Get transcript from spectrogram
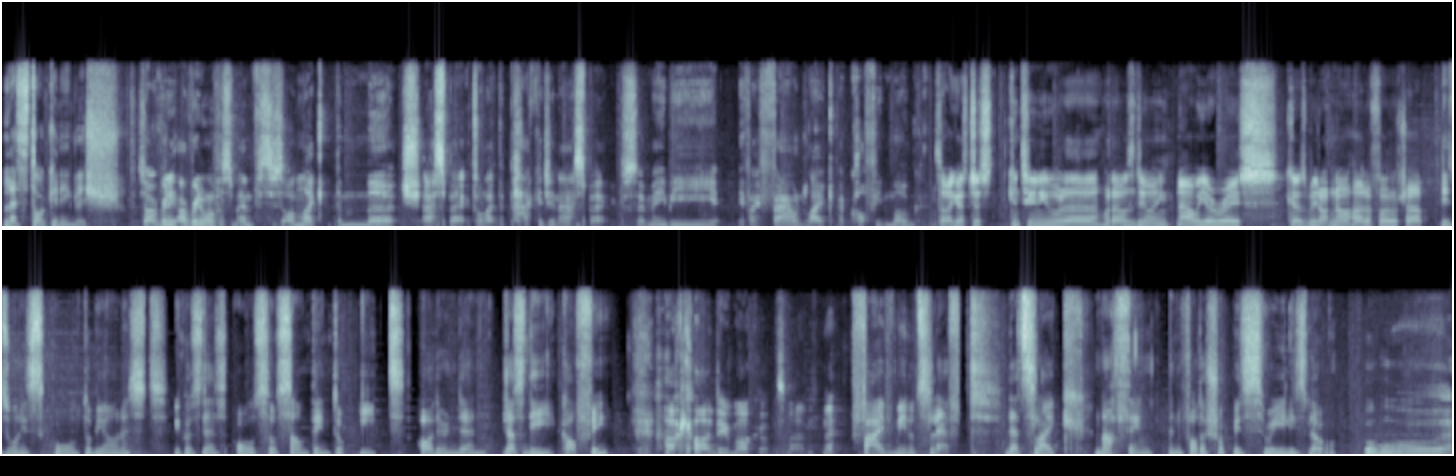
let's talk in English. So I really, I really want to put some emphasis on like the merch aspect or like the packaging aspect. So maybe if I found like a coffee mug. So I guess just continue with uh, what I was doing. Now we erase because we don't know how to Photoshop. This one is cool, to be honest, because there's also something to eat other than just the coffee. I can't do mock-ups, man. Five minutes left. That's like nothing, and Photoshop is really slow. Ooh,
